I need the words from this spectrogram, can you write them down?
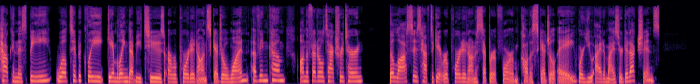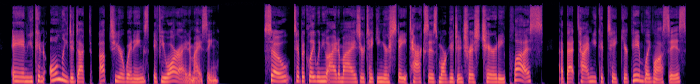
How can this be? Well, typically gambling W 2s are reported on Schedule 1 of income on the federal tax return. The losses have to get reported on a separate form called a Schedule A, where you itemize your deductions. And you can only deduct up to your winnings if you are itemizing. So typically, when you itemize, you're taking your state taxes, mortgage interest, charity, plus at that time, you could take your gambling losses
